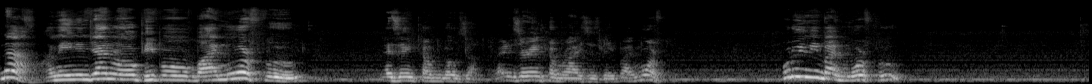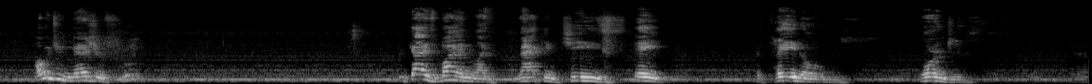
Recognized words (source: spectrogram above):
No. I mean in general people buy more food as income goes up, right? As their income rises, they buy more food. What do we mean by more food? How would you measure food? The guy's buying like mac and cheese, steak, potatoes, oranges, you know,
